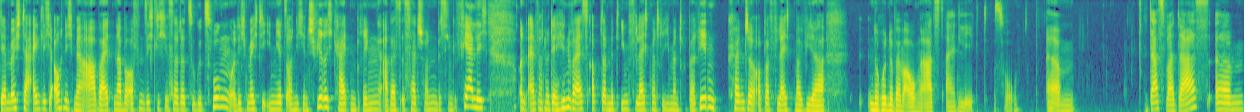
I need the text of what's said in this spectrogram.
der möchte eigentlich auch nicht mehr arbeiten, aber offensichtlich ist er dazu gezwungen und ich möchte ihn jetzt auch nicht in Schwierigkeiten bringen, aber es ist halt schon ein bisschen gefährlich und einfach nur der Hinweis, ob da mit ihm vielleicht mal jemand drüber reden könnte, ob er vielleicht mal wieder eine Runde beim Augenarzt einlegt. So. Ähm, das war das. Ähm,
